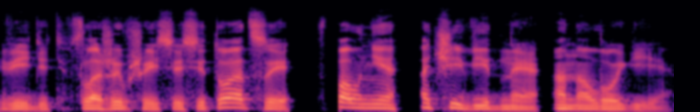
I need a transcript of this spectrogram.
видеть в сложившейся ситуации вполне очевидные аналогии.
